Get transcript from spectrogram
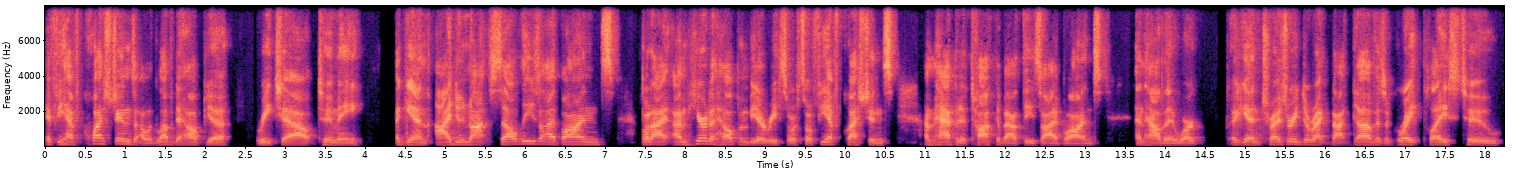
If you have questions, I would love to help you. Reach out to me. Again, I do not sell these I bonds, but I, I'm here to help and be a resource. So, if you have questions, I'm happy to talk about these I bonds and how they work again, treasurydirect.gov is a great place to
